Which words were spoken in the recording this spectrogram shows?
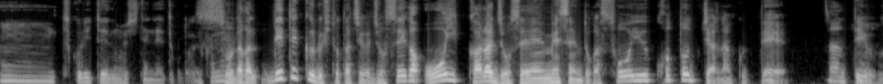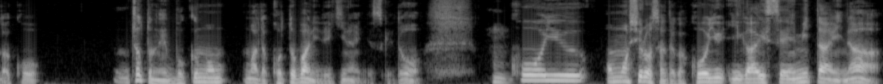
うん、作り手の視点でってことですかね。そう、だから出てくる人たちが女性が多いから女性目線とかそういうことじゃなくて、なんていうかこう、うん、ちょっとね、僕もまだ言葉にできないんですけど、うん、こういう面白さとかこういう意外性みたいな、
